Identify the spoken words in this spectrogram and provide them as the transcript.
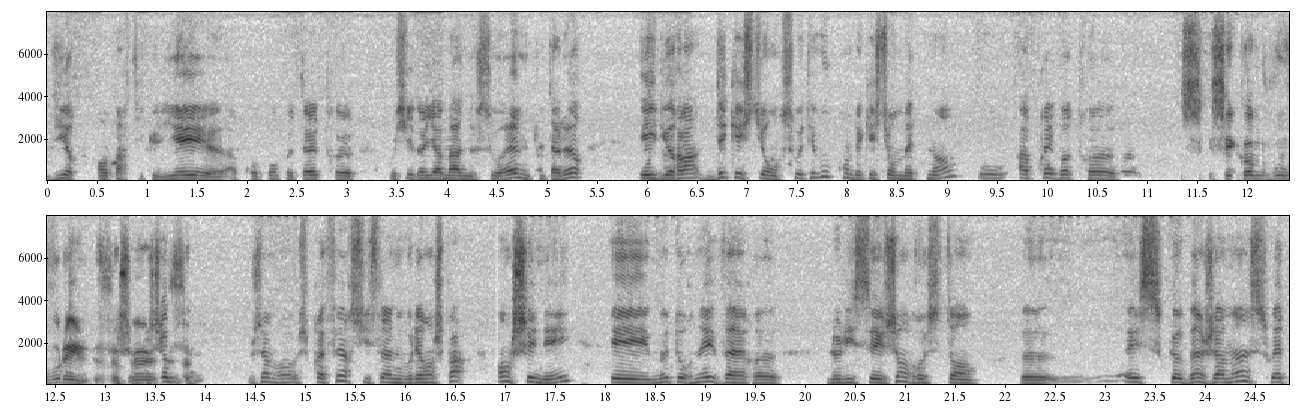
dire en particulier euh, à propos peut-être aussi de Yaman Souhem tout à l'heure? Et il y aura des questions. Souhaitez-vous prendre des questions maintenant ou après votre... C'est comme vous voulez. Je, peux, je, préfère, si cela ne vous dérange pas, enchaîner et me tourner vers euh, le lycée Jean Rostand. Euh, est-ce que Benjamin souhaite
